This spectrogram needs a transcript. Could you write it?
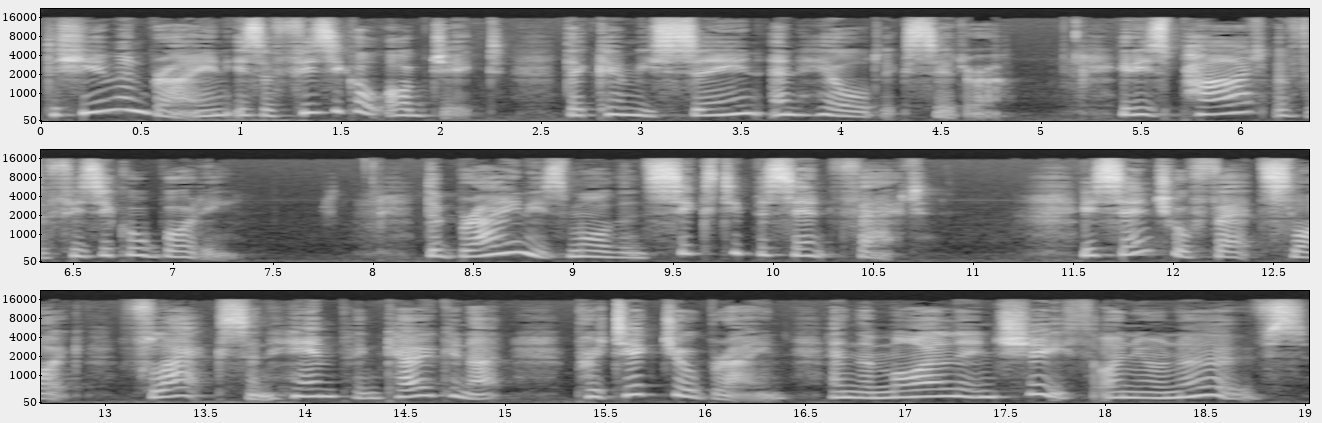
The human brain is a physical object that can be seen and held, etc. It is part of the physical body. The brain is more than 60% fat. Essential fats like flax and hemp and coconut protect your brain and the myelin sheath on your nerves.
